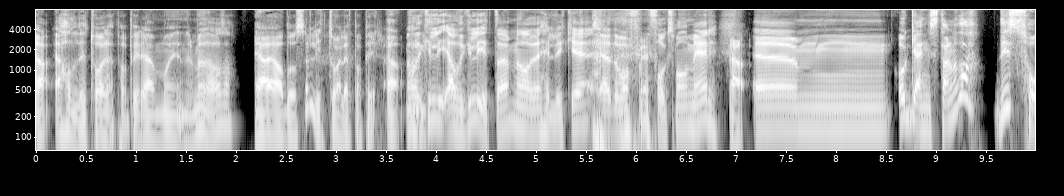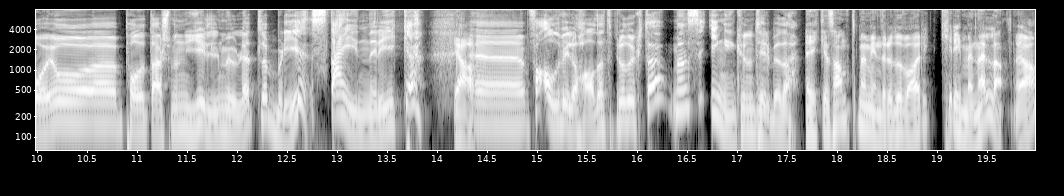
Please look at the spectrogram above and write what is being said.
Ja, jeg hadde litt toalettpapir, jeg må innrømme det. altså. Ja, jeg hadde også litt toalettpapir. Ja, jeg, hadde ikke, jeg hadde ikke lite, men hadde heller ikke, eh, det var folk som hadde mer. Ja. um, og gangsterne, da. De så jo på dette som en gyllen mulighet til å bli steinrike. Ja. Uh, for alle ville ha dette produktet, mens ingen kunne tilby det. Ikke sant? Med mindre du var kriminell, da. Ja.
